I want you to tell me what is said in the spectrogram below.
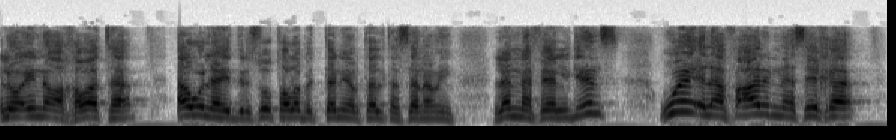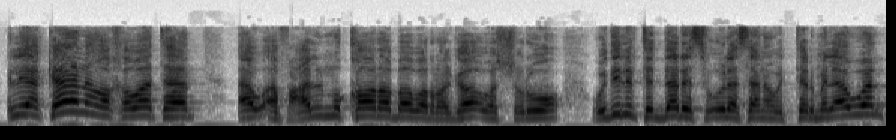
اللي هو ان واخواتها أو اللي هيدرسوه طلبة الثانية وثالثه ثانوي لأن فيها الجنس. والأفعال الناسخة اللي هي كان وأخواتها أو أفعال المقاربة والرجاء والشروع ودي اللي بتدرس في أولى ثانوي الترم الأول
